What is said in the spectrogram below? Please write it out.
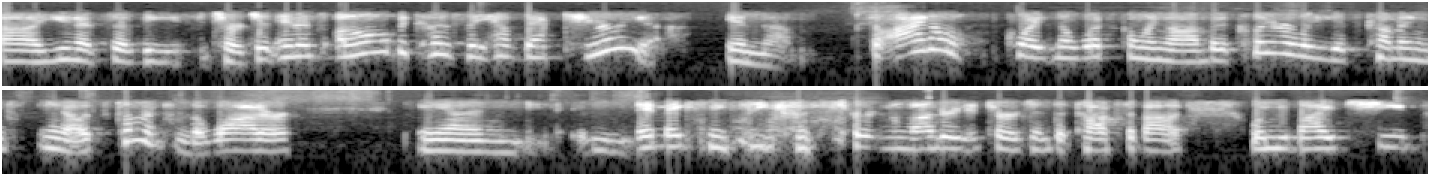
uh, units of these detergent, and it's all because they have bacteria in them. So I don't quite know what's going on, but clearly it's coming. You know, it's coming from the water, and it makes me think of a certain laundry detergent that talks about when you buy cheap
